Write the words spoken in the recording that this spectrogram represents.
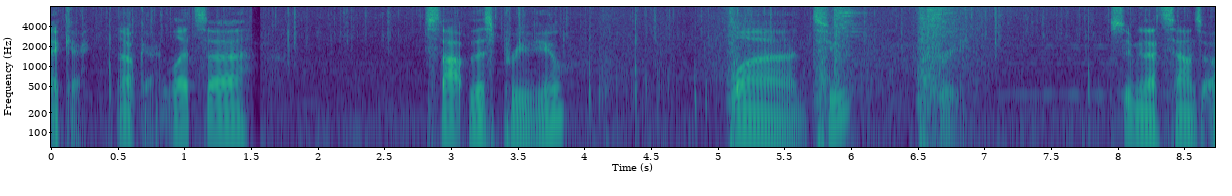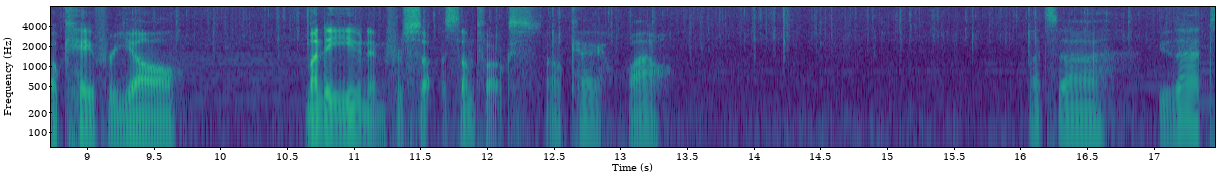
Okay. Okay. Let's uh stop this preview. One, two, three. Assuming that sounds okay for y'all. Monday evening for so some folks. Okay, wow. Let's uh do that.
